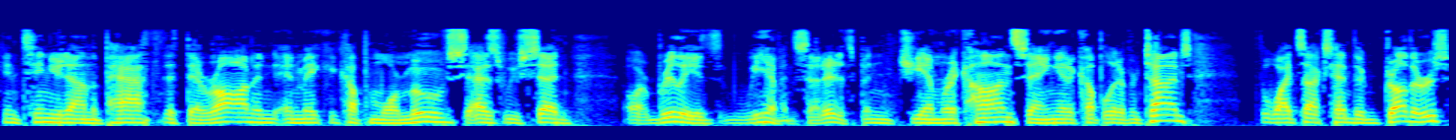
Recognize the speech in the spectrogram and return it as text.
continue down the path that they're on and, and make a couple more moves. As we've said, or really, we haven't said it. It's been GM Rick Hahn saying it a couple of different times. If the White Sox had their brothers,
